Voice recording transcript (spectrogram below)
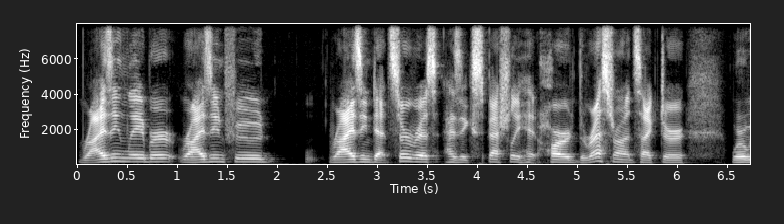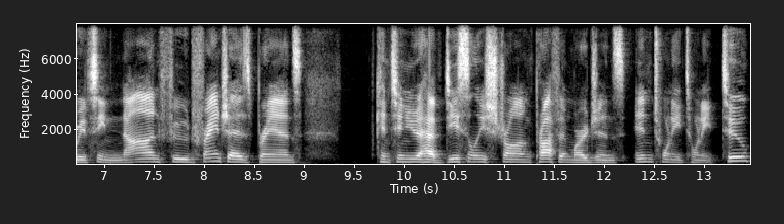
rising labor, rising food, rising debt service has especially hit hard the restaurant sector, where we've seen non food franchise brands continue to have decently strong profit margins in 2022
